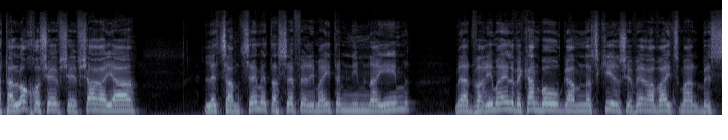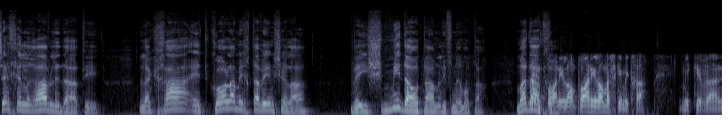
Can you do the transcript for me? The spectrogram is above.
אתה לא חושב שאפשר היה לצמצם את הספר אם הייתם נמנעים מהדברים האלה? וכאן בואו גם נזכיר שוורה ויצמן, בשכל רב לדעתי, לקחה את כל המכתבים שלה והשמידה אותם לפני מותה. מה כן, דעתך? פה אני, לא, פה אני לא מסכים איתך, מכיוון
